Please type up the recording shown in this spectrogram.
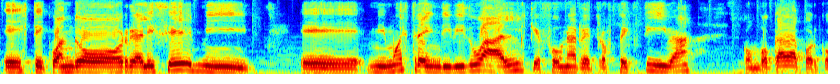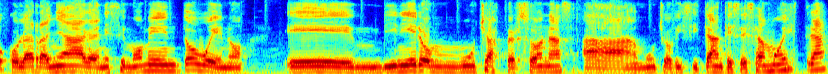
este, cuando realicé mi, eh, mi muestra individual, que fue una retrospectiva convocada por Cocola Rañaga en ese momento. Bueno, eh, vinieron muchas personas, muchos visitantes a esa muestra,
